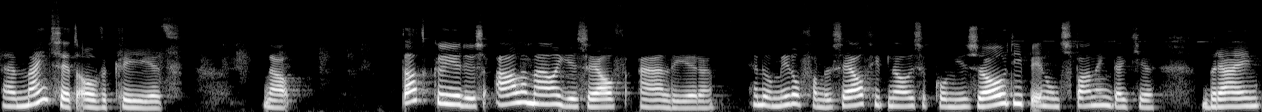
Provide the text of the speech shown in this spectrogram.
uh, mindset over creëert. Nou, dat kun je dus allemaal jezelf aanleren. En door middel van de zelfhypnose kom je zo diep in ontspanning dat je brein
